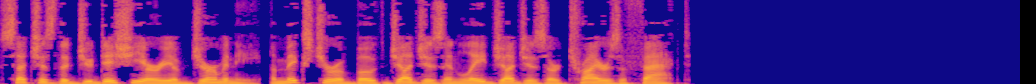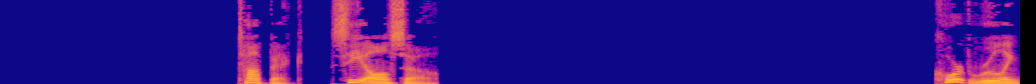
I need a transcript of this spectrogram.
such as the judiciary of Germany, a mixture of both judges and lay judges are triers of fact. See also Court ruling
